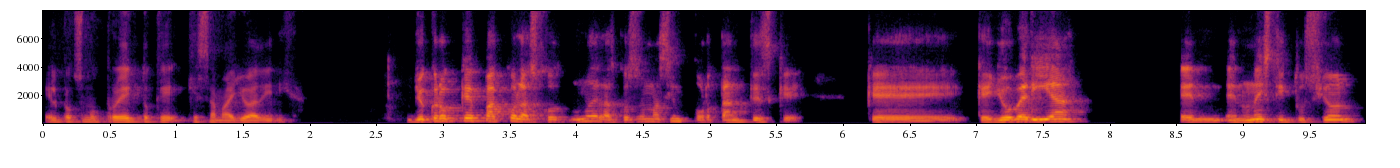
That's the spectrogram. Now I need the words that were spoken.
el próximo proyecto que, que Samayoa dirija? Yo creo que, Paco, las, una de las cosas más importantes que, que, yo vería en, en una institución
